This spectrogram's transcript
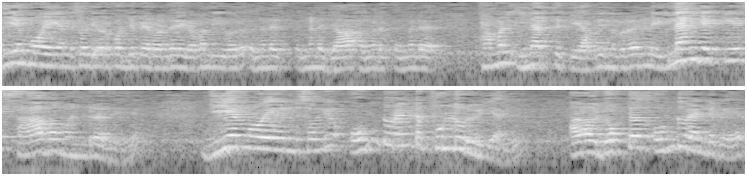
ஜிஎம்ஓஏ என்று சொல்லி ஒரு கொஞ்சம் பேர் வந்து இவர் வந்து இவர் எங்கட எங்கட ஜா எங்கட எங்கட தமிழ் இனத்துக்கு அப்படின்னு இலங்கைக்கு சாபம் என்றது ஜிஎம்ஓஏ என்று சொல்லி ஒன்று ரெண்டு புல்லுருவியல். அதாவது டாக்டர்ஸ் ஒன்று ரெண்டு பேர்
